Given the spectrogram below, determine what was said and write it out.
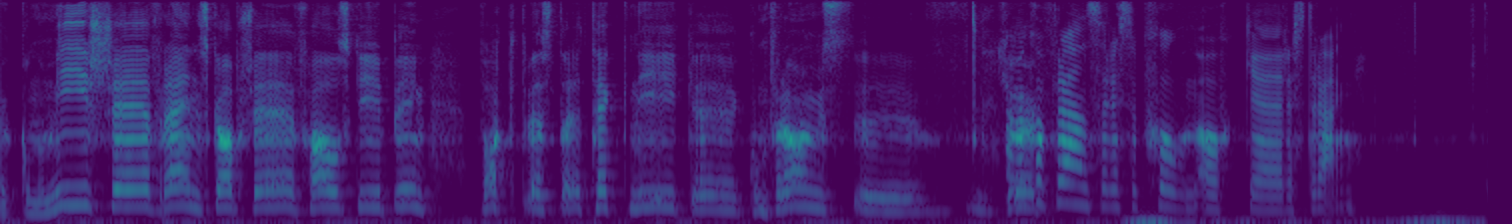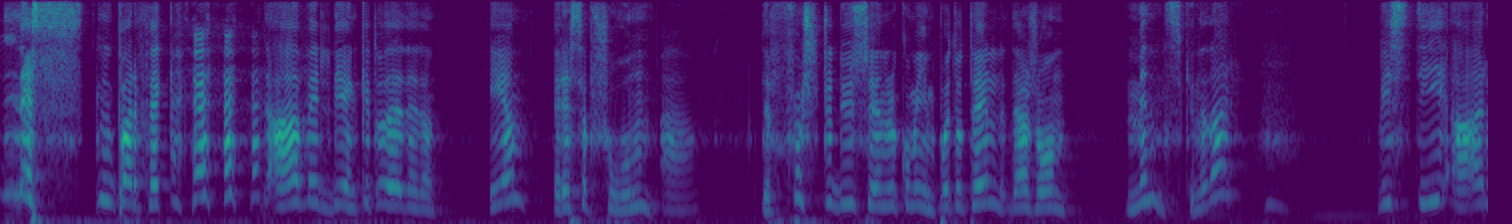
økonomisjef, regnskapssjef, housekeeping, vaktmester, teknikk, eh, konferens... eh, ja, men Konferanse, resepsjon og eh, restaurant. Nesten perfekt! Det er veldig enkelt. og det er sånn. Én, resepsjonen. Ja. Det første du ser når du kommer inn på et hotell, det er sånn Menneskene der. Hvis de er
